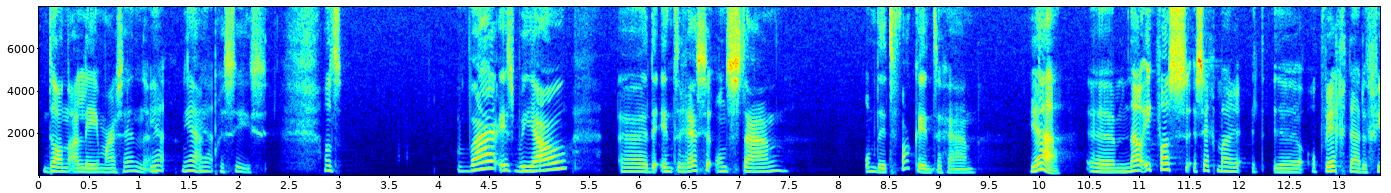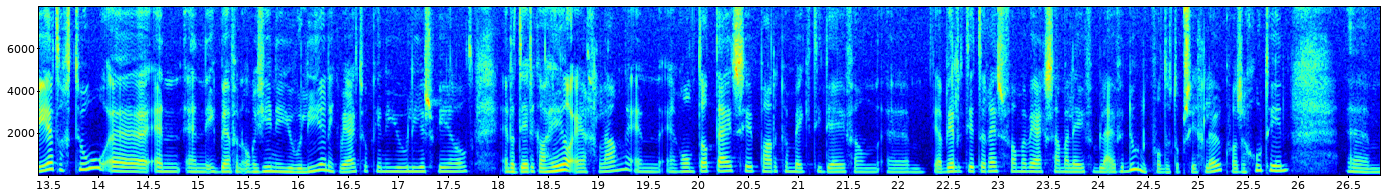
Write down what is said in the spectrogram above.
dan alleen maar zenden. Ja, ja, ja. precies. Want waar is bij jou eh, de interesse ontstaan om dit vak in te gaan? Ja, ehm, nou ik was zeg maar eh, op weg naar de 40 toe eh, en, en ik ben van origine juwelier en ik werkte ook in de juwelierswereld. En dat deed ik al heel erg lang en, en rond dat tijdstip had ik een beetje het idee van, ehm, ja, wil ik dit de rest van mijn werkzame leven blijven doen? Ik vond het op zich leuk, was er goed in. Ehm,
